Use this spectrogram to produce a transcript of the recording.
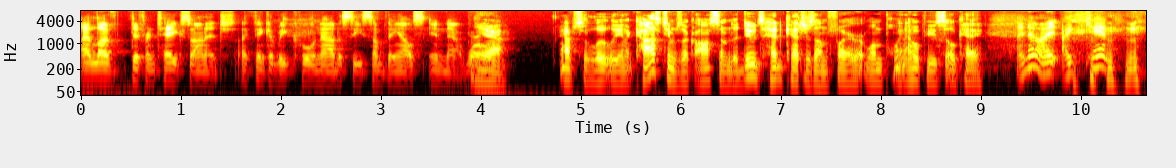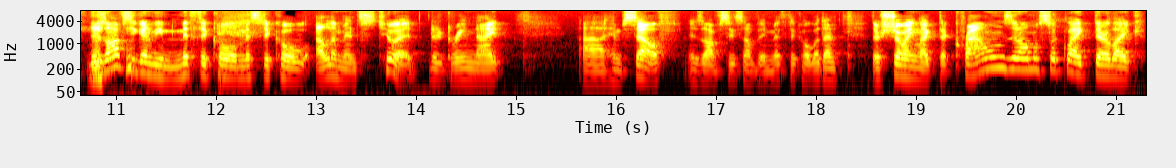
I love different takes on it. I think it'd be cool now to see something else in that world. yeah, absolutely. And the costumes look awesome. The dude's head catches on fire at one point. I hope he's okay. I know. I, I can't. There's obviously going to be mythical, mystical elements to it. The Green Knight uh, himself is obviously something mythical, but then they're showing like the crowns. It almost look like they're like,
